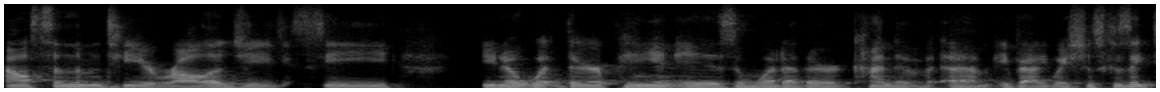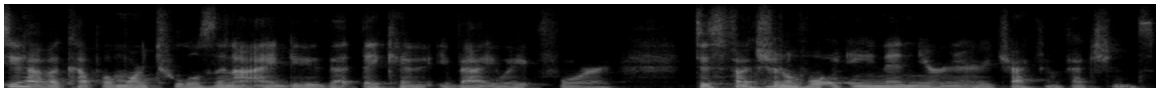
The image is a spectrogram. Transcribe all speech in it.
i'll send them to urology to see you know what their opinion is and what other kind of um, evaluations because they do have a couple more tools than i do that they can evaluate for dysfunctional voiding and urinary tract infections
